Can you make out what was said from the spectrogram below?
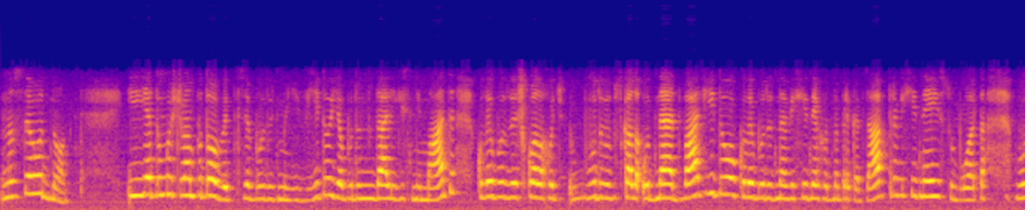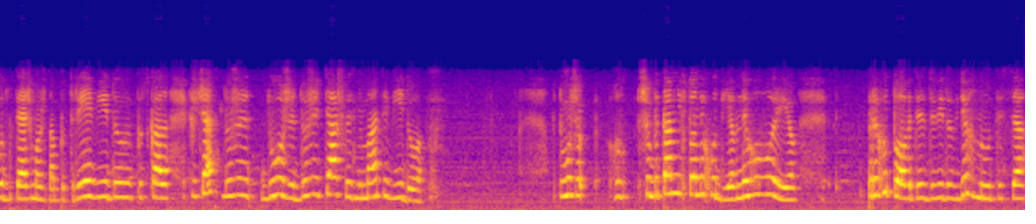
ну все одно. І я думаю, що вам подобаються будуть мої відео. Я буду надалі їх знімати. Коли буде школа, хоч буду випускала одне-два відео, коли будуть на вихідних, от, наприклад, завтра вихідний, субота, буду теж, може, там по три відео випускала. Якщо чесно, дуже, дуже, дуже тяжко знімати відео. Тому що, щоб там ніхто не ходив, не говорив, приготуватись до відео, вдягнутися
